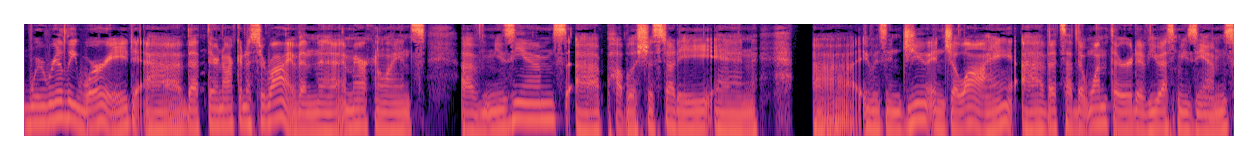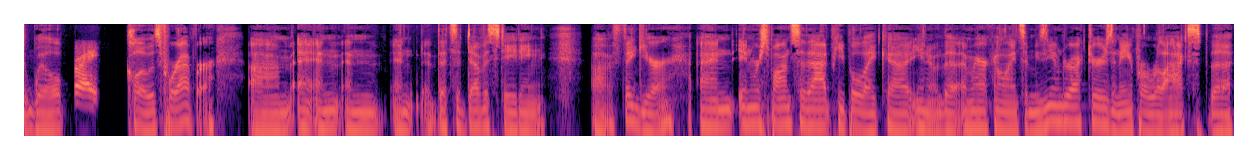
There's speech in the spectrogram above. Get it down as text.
we're really worried uh, that they're not going to survive. And the American Alliance of Museums uh, published a study in uh, it was in June in July uh, that said that one third of U.S. museums will right close forever. Um, and, and, and that's a devastating uh, figure. And in response to that, people like, uh, you know, the American Alliance of Museum Directors in April relaxed the,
